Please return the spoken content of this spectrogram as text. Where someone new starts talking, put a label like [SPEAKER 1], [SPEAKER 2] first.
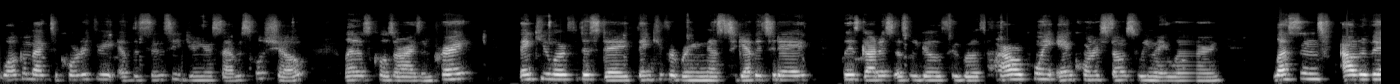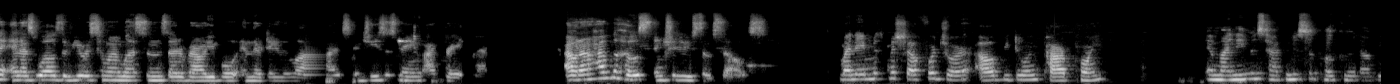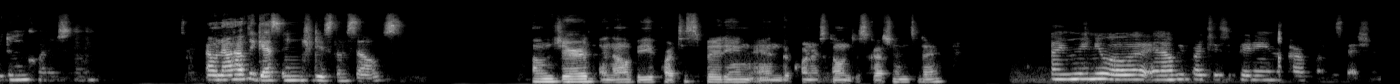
[SPEAKER 1] Welcome back to quarter three of the Cincy Junior Sabbath School show. Let us close our eyes and pray. Thank you, Lord, for this day. Thank you for bringing us together today. Please guide us as we go through both PowerPoint and Cornerstone so we may learn lessons out of it and as well as the viewers to learn lessons that are valuable in their daily lives. In Jesus' name, I pray. I will now have the hosts introduce themselves.
[SPEAKER 2] My name is Michelle Forjor. I'll be doing PowerPoint.
[SPEAKER 3] And my name is Happiness Apoku, and I'll be doing Cornerstone.
[SPEAKER 1] I will now have the guests introduce themselves.
[SPEAKER 4] I'm Jared, and I'll be participating in the Cornerstone discussion today.
[SPEAKER 5] I'm Manuela, and I'll be participating in the PowerPoint discussion.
